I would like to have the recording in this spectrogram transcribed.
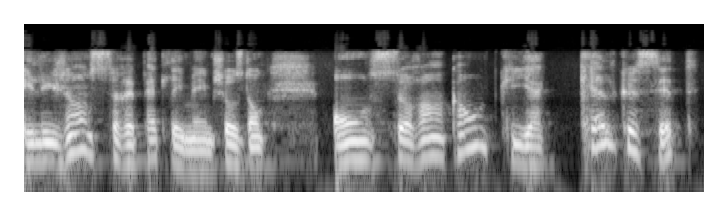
et les gens se répètent les mêmes choses. Donc, on se rend compte qu'il y a quelques sites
